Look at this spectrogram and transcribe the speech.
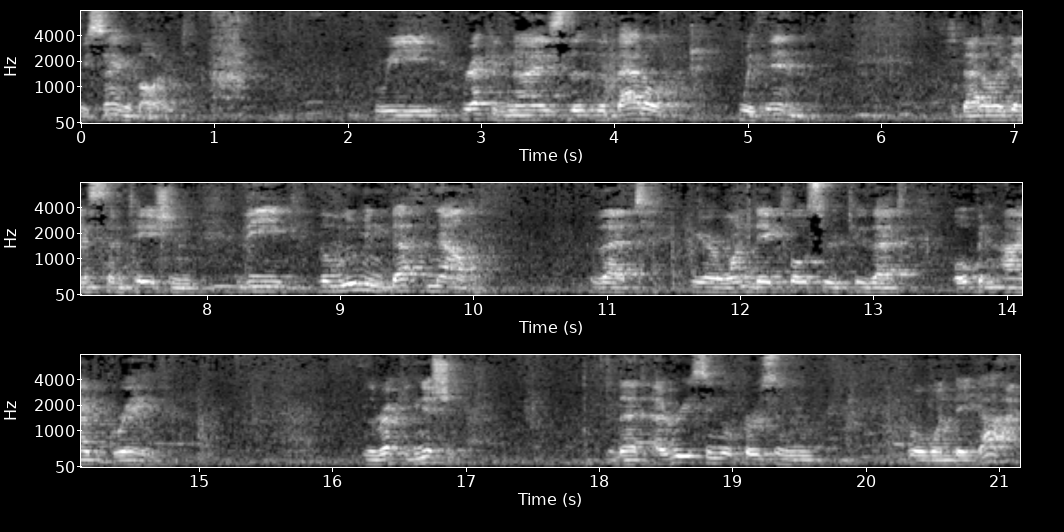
We sang about it. We recognize the, the battle within, the battle against temptation, the, the looming death knell that we are one day closer to that open eyed grave. The recognition that every single person will one day die.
